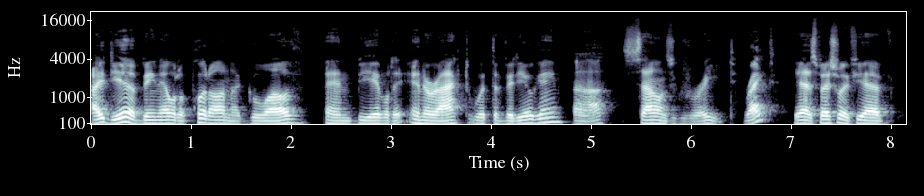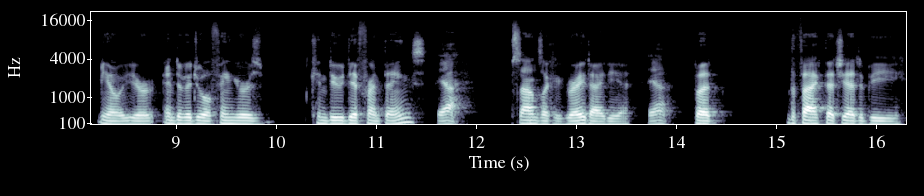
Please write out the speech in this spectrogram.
idea of being able to put on a glove and be able to interact with the video game Uh huh. sounds great. Right. Yeah, especially if you have, you know, your individual fingers can do different things. Yeah. Sounds like a great idea. Yeah. But the fact that you had to be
